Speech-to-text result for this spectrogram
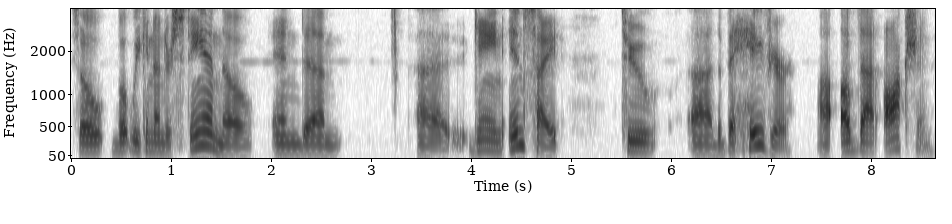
So, but we can understand though, and um, uh, gain insight to uh, the behavior uh, of that auction.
